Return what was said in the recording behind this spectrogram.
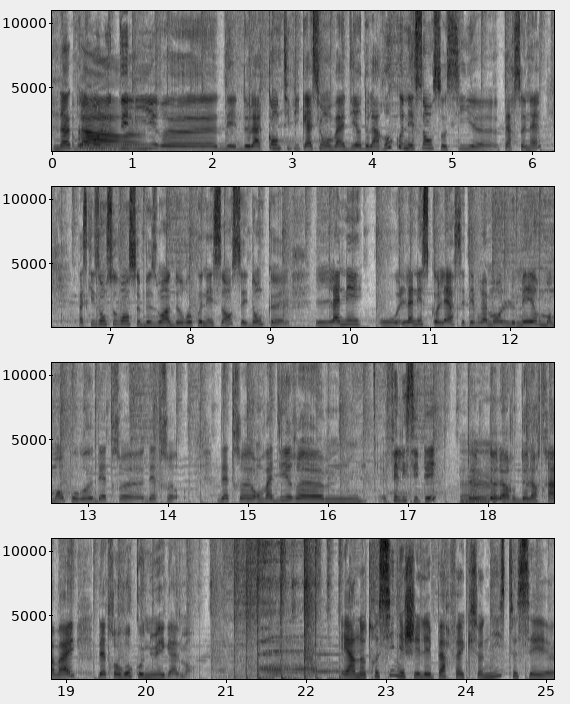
vraiment le délire euh, de la quantification, on va dire, de la reconnaissance aussi euh, personnelle. Parce qu'ils ont souvent ce besoin de reconnaissance et donc euh, l'année ou l'année scolaire, c'était vraiment le meilleur moment pour eux d'être, euh, d'être, d'être, on va dire, euh, félicités de, Mm. de leur, de leur travail, d'être reconnus également. Et un autre signe chez les perfectionnistes, c'est euh,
